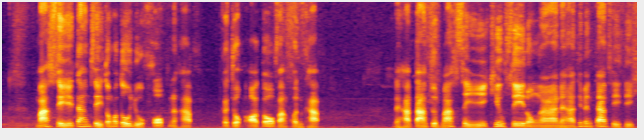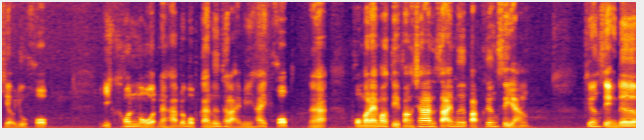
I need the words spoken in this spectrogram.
ำมาร์กสีแต้มสีตรงประตูอยู่ครบนะครับ กระจกออโต้ฝั่งคนขับ นะครับ ตามจุดมาร์กสี QC โรงงานนะฮะที่เป็นแต้มสีสีเขียวอยู่ครบอีกคนโหมดนะครับ ระบบการลื่นถลายมีให้ครบนะฮะพวงมาลัยมัลติฟังก์ชัน ซ้ายมือปรับเครื่องเสียง เครื่องเสียงเดิม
